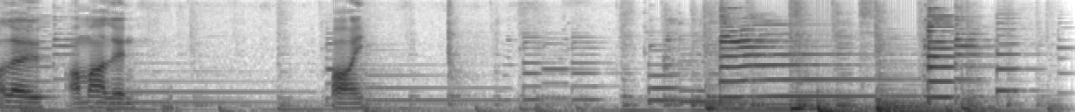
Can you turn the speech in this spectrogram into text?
Hello, I'm Alan. Bye.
